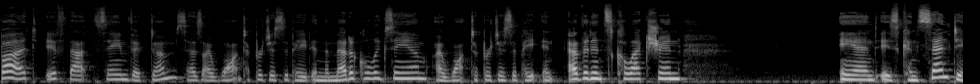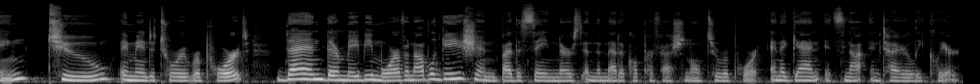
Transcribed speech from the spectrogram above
But if that same victim says, I want to participate in the medical exam, I want to participate in evidence collection, and is consenting to a mandatory report, then there may be more of an obligation by the same nurse and the medical professional to report. And again, it's not entirely clear.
